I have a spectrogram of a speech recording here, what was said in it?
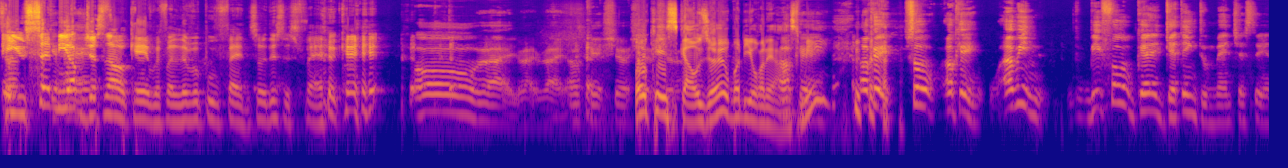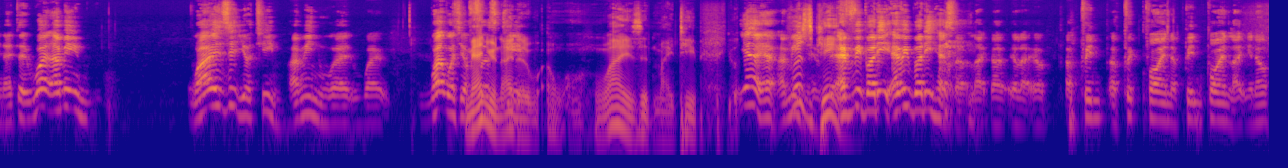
bakar. hey you set me up just now okay with a liverpool fan so this is fair okay Oh right, right, right. Okay, sure, sure. Okay, sure. Scouser, what do you want to ask Okay. me? okay, so okay, I mean, before get, getting to Manchester United, what I mean, why is it your team? I mean, what what, what was your Man United. Why is it my team? Yeah, yeah. I mean, First game. everybody everybody has a like a like a, a pin a prick point, a pinpoint. Like you know,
